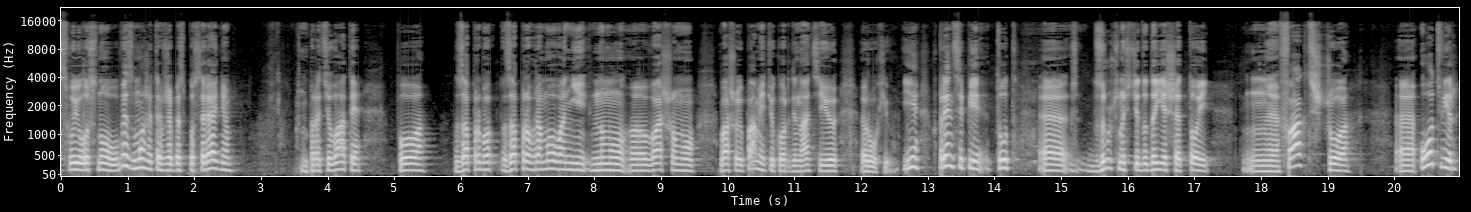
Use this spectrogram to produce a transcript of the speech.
свою основу, ви зможете вже безпосередньо працювати по запрограмованому е, вашому, вашою пам'яттю координацією рухів. І, в принципі, тут е, зручності додає ще той факт, що е, отвір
